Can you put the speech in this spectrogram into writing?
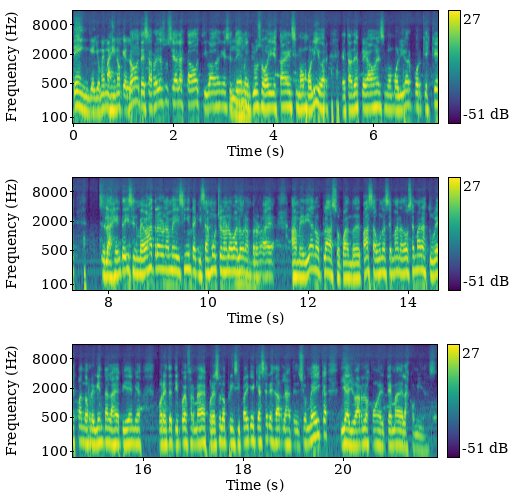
dengue. Yo me imagino que... el- No, Desarrollo Social ha estado activado en ese tema, incluso hoy están en Simón Bolívar, están desplegados en Simón Bolívar, porque es que la gente dice, me vas a traer una medicina, quizás muchos no lo valoran, pero a, mediano plazo, cuando pasa una semana, dos semanas, tú ves cuando revientan las epidemias por este tipo de enfermedades. Por eso lo principal que hay que hacer es darles atención médica y ayudarlos con el tema de las comidas.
